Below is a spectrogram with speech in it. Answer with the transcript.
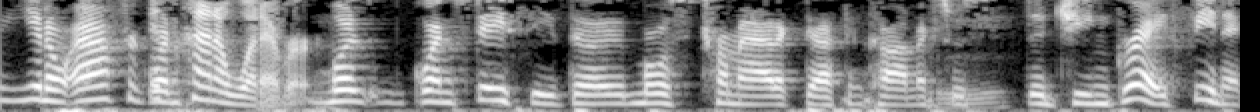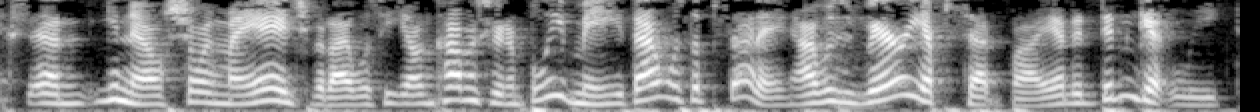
you know, after Gwen, It's kinda whatever. Gwen, Gwen Stacy, the most traumatic death in comics was Mm-hmm. the Jean Grey Phoenix, and you know, showing my age, but I was a young comics reader. Believe me, that was upsetting. I was very upset by it. It didn't get leaked,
